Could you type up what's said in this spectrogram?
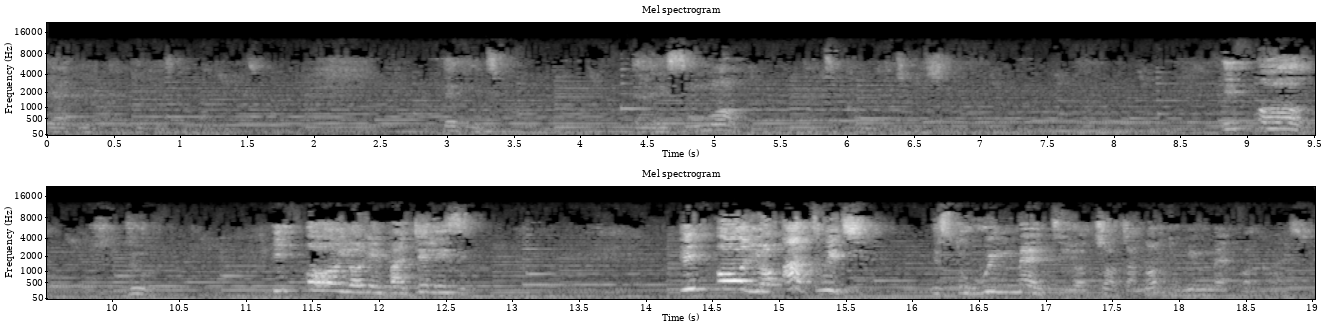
fear Him and keep His commandments. David, there is more than to come to church in all you do, in all your evangelism, in all your outreach, is to win men to your church and not to win men for Christ.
